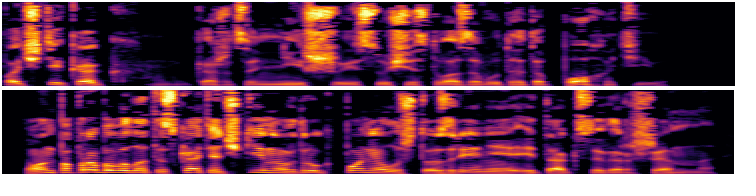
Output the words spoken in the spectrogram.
почти как, кажется, низшие существа зовут это похотью. Он попробовал отыскать очки, но вдруг понял, что зрение и так совершенно —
